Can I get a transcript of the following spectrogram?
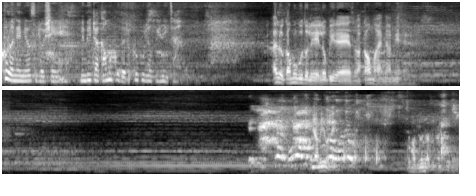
ခုလိုနေမျိုးဆိုလို့ရှိရင်မမေအတွက်ကောင်းမှုကုသိုလ်တစ်ခုခုလုပ်ပေးနေကြအဲ့လိုကောင်းမှုကုသိုလ်လေးတွေလုပ်ပြီးတယ်ဆိုတာကောင်းပါရဲ့များမြင်တယ်များမင်းကိုလေကျွန်တော်ပြောရလို့ရှိတယ်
